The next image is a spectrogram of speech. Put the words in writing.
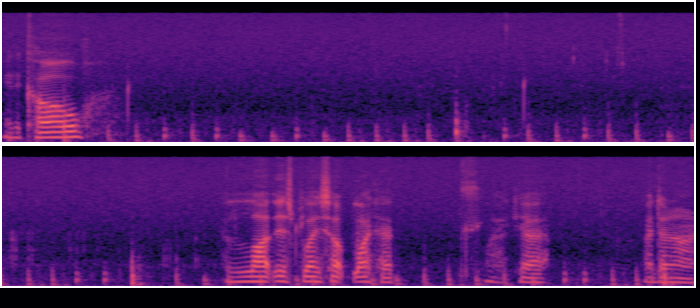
Give me the coal. light this place up like a... Like a... I don't know.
